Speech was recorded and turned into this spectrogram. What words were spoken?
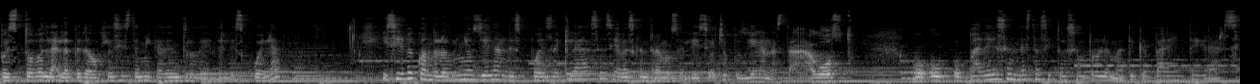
pues toda la, pedagogía sistémica dentro de, de la escuela y sirve cuando los niños llegan después de clases, ya ves que entramos el 18, pues llegan hasta agosto, o, padecen de esta situación problemática para integrarse.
